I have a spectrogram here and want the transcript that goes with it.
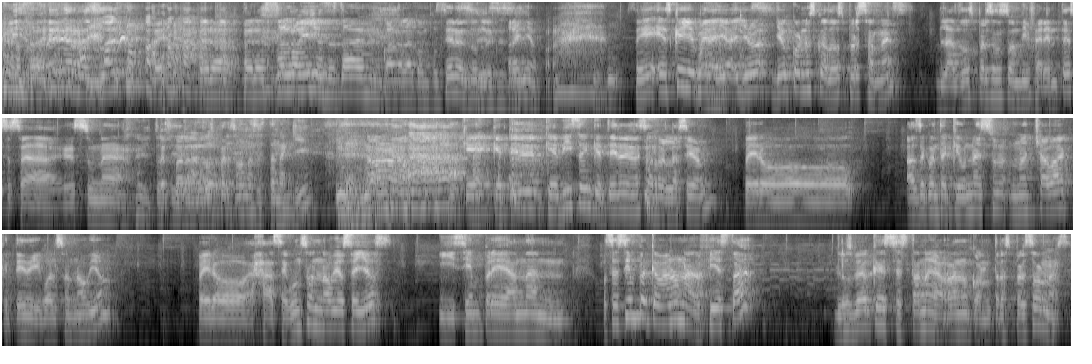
Misterio resuelto. pero, pero, pero solo ellos estaban cuando la compusieron, eso es lo Sí, sí, extraño. Sí, es que yo, mira, yo, yo, yo conozco a dos personas. Las dos personas son diferentes, o sea, es una. Entonces, las dos personas están aquí. No, que, que, tienen, que dicen que tienen esa relación, pero haz de cuenta que una es un- una chava que tiene igual su novio, pero ajá, según son novios ellos, y siempre andan, o sea, siempre que van a una fiesta, los veo que se están agarrando con otras personas.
